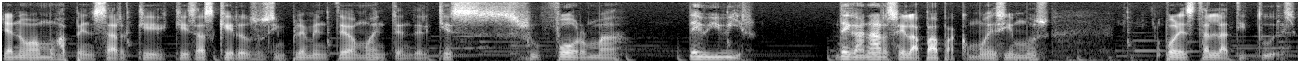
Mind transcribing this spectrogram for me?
Ya no vamos a pensar que, es asqueroso, simplemente vamos a entender que es su forma de vivir, de ganarse la papa, como decimos por estas latitudes.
